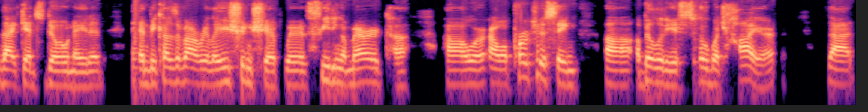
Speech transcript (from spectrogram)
that gets donated. And because of our relationship with Feeding America, our our purchasing uh, ability is so much higher that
